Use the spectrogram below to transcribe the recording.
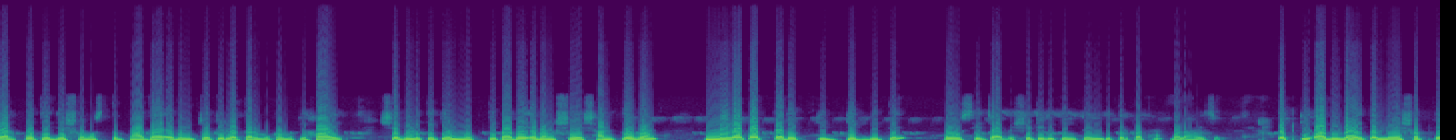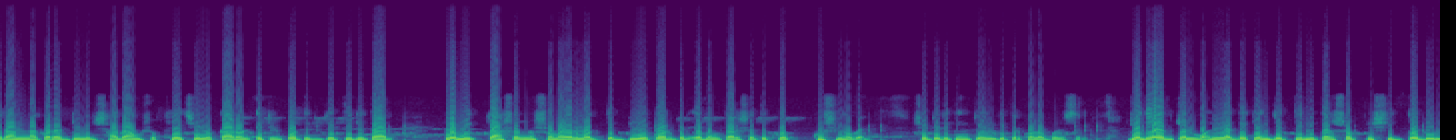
তার পথে যে সমস্ত বাধা এবং জটিলতার মুখোমুখি হয়, সেগুলি থেকে মুক্তি পাবে এবং সে শান্তি এবং নিরাপত্তার একটি ডিগ্রিতে পৌঁছে যাবে, সেটিরই কিন্তু ইঙ্গিতের কথা বলা হয়েছে। একটি অবিবাহিত মেয়ে স্বপ্নে রান্না করা ডিমের সাদা অংশ খেয়েছিল, কারণ এটির প্রতীক যে তিনি তার প্রেমিককে আসন্ন সময়ের মধ্যে বিয়ে করবেন এবং তার সাথে খুব খুশি হবেন, সেটিরই কিন্তু ইঙ্গিতের কলা পড়েছেন যদি একজন মহিলা দেখেন যে তিনি তার স্বপ্নে সিদ্ধ ডিম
